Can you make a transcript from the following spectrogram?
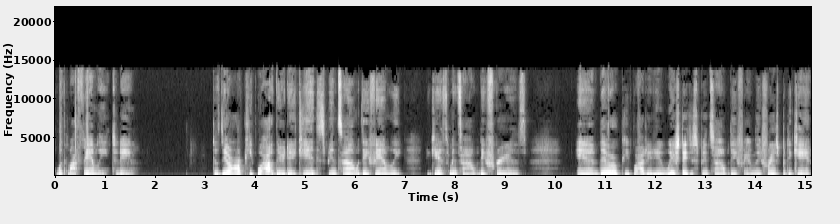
with my family today. Because there are people out there that can't spend time with their family, they can't spend time with their friends. And there are people out there that wish they could spend time with their family and friends, but they can't.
